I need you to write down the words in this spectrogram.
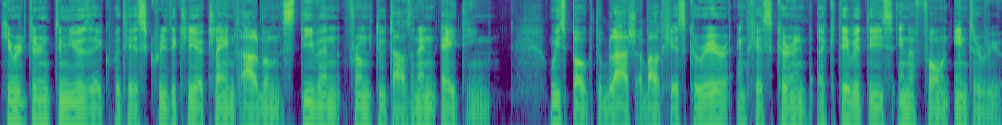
He returned to music with his critically acclaimed album Steven from 2018. We spoke to Blaž about his career and his current activities in a phone interview.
